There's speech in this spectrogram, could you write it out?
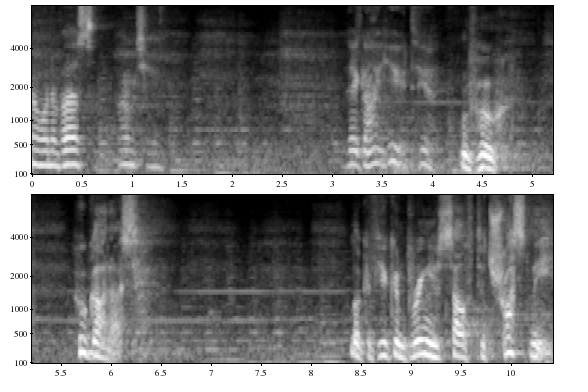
You're one of us, aren't you? They got you too. Who? Who got us? Look, if you can bring yourself to trust me,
